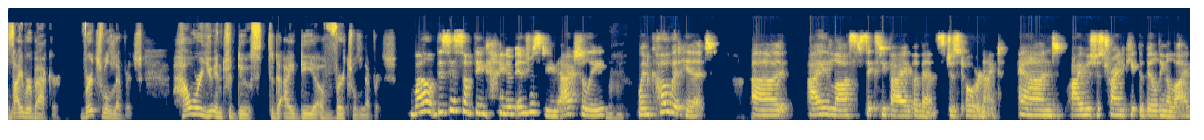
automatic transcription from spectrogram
Cyberbacker virtual leverage. How were you introduced to the idea of virtual leverage? Well, this is something kind of interesting. Actually, mm-hmm. when COVID hit, uh, I lost 65 events just overnight. And I was just trying to keep the building alive.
